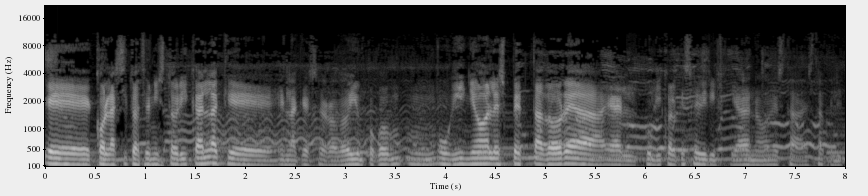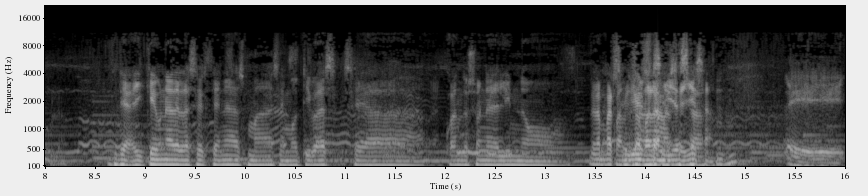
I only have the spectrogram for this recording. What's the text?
eh, con la situación histórica en la que en la que se rodó y un poco un, guiño al espectador, al público al que se dirigía esta, esta película. De ahí que una de las escenas más emotivas sea cuando suena el himno de la marsellesa. Eh,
